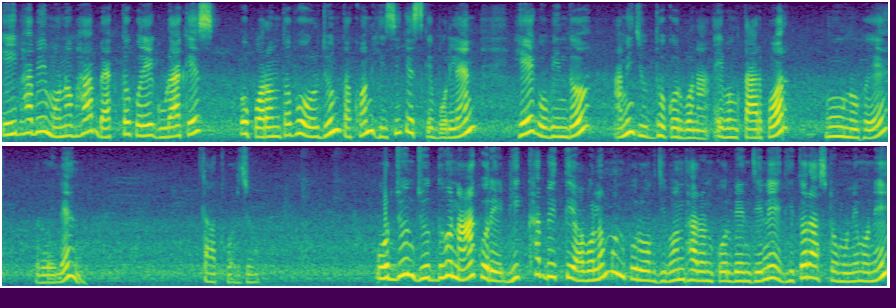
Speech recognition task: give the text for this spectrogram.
এইভাবে মনোভাব ব্যক্ত করে গুড়াকেশ ও পরন্তপ অর্জুন তখন হিসিকেশকে বললেন, হে গোবিন্দ, আমি যুদ্ধ করব না। এবং তারপর মৌন হয়ে রইলেন। তাৎপর্য। অর্জুন যুদ্ধ না করে ভিক্ষাবৃত্তি অবলম্বনপূর্বক জীবন ধারণ করবেন জেনে ধৃতরাষ্ট্র মনে মনে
